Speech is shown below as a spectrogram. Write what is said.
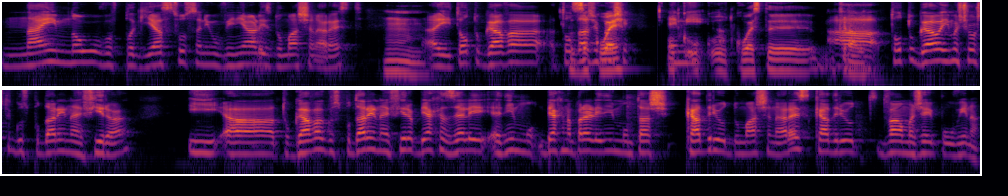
най-много в плагиатство са ни обвинявали с домашен арест. М. А, и то тогава... То За даже кое? беше... От, Еми, от, от кое сте крали? а, то тогава имаше още господари на ефира и а, тогава господари на ефира бяха, взели един, бяха направили един монтаж кадри от домашен арест, кадри от два мъже и половина.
